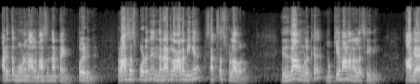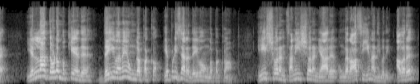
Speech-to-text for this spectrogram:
அடுத்த மூணு நாலு மாதம் தான் டைம் போயிடுங்க. ப்ராசஸ் போடுங்க. இந்த நேரத்தில் ஆரம்பிங்க. சக்ஸஸ்ஃபுல்லாக வரும். இதுதான் உங்களுக்கு முக்கியமான நல்ல செய்தி. ஆக எல்லாத்தோட முக்கியம் எது? தெய்வமே உங்கள் பக்கம். எப்படி சார் தெய்வம் உங்கள் பக்கம்? ஈஸ்வரன் சனீஸ்வரன் யார்? உங்கள் ராசியின் அதிபதி. அவர்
